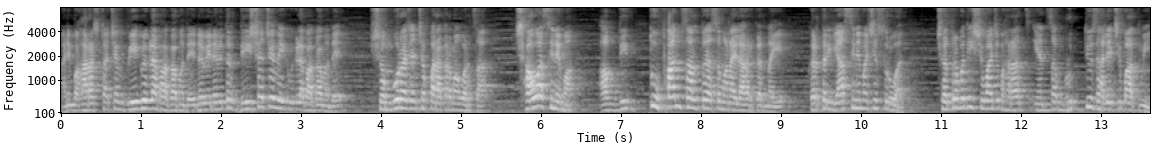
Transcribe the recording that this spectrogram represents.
आणि महाराष्ट्राच्या वेगवेगळ्या भागामध्ये नवे नवे तर देशाच्या वेगवेगळ्या भागामध्ये शंभूराजांच्या पराक्रमावरचा छावा सिनेमा अगदी तुफान चालतोय असं म्हणायला हरकत नाहीये. खरं तर या सिनेमाची सुरुवात छत्रपती शिवाजी महाराज यांचा मृत्यू झाल्याची बातमी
